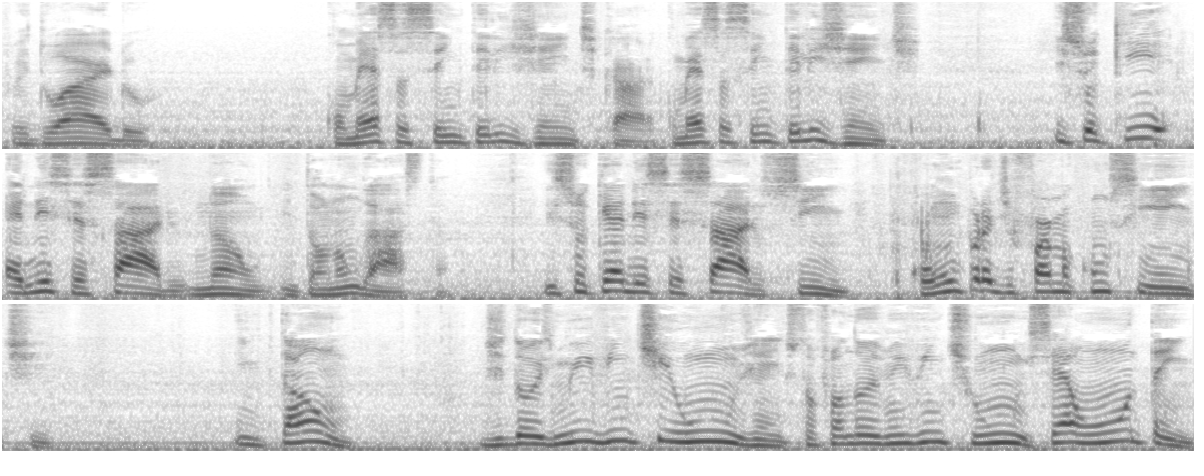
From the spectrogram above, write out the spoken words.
Foi Eduardo, começa a ser inteligente, cara. Começa a ser inteligente. Isso aqui é necessário? Não, então não gasta. Isso aqui é necessário? Sim. Compra de forma consciente. Então, de 2021, gente, estou falando 2021, isso é ontem.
